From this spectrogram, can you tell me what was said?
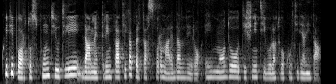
Qui ti porto spunti utili da mettere in pratica per trasformare davvero e in modo definitivo la tua quotidianità.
